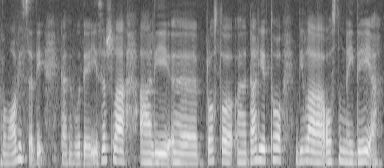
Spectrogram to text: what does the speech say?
promovisati kada bude izašla, ali prosto da li je to bila osnovna ideja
